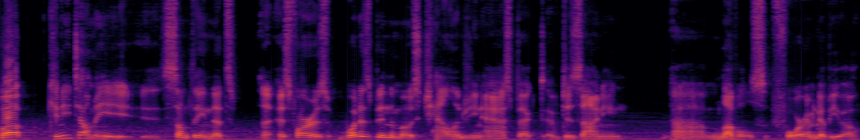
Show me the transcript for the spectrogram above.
Well can you tell me something that's as far as what has been the most challenging aspect of designing um, levels for MWO?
